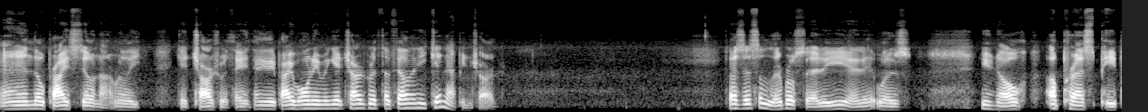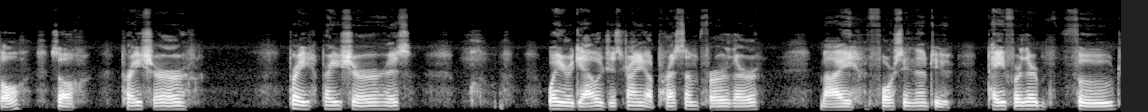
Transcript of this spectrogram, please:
And they'll probably still not really get charged with anything. They probably won't even get charged with the felony kidnapping charge. Because it's a liberal city and it was you know, oppressed people. So pretty sure, pray, pray sure is waiter gal just trying to oppress them further by forcing them to pay for their food.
